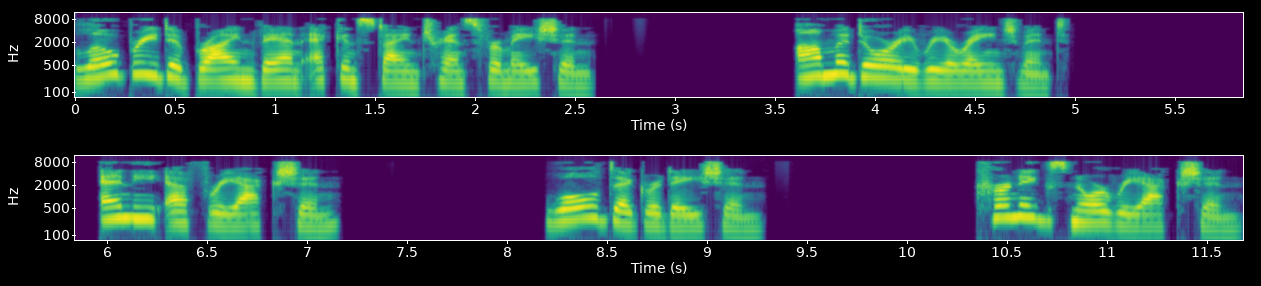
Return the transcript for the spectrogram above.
Lobry de Bruyn van Ekenstein transformation, Amadori rearrangement, NEF reaction, Wohl degradation, Koenigs-Knorr reaction,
